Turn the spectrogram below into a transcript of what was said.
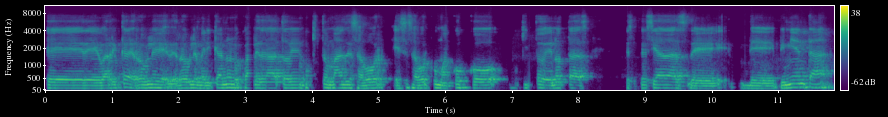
eh, de barrica de roble, de roble americano, lo cual le da todavía un poquito más de sabor, ese sabor como a coco, un poquito de notas especiadas de, de pimienta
